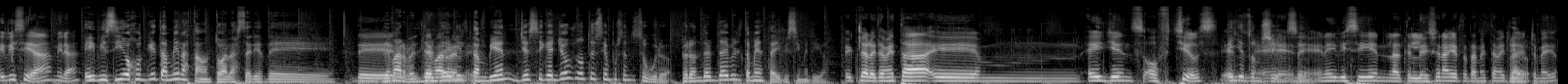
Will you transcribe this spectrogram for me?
ABC, ah, mira. ABC, ojo que también ha estado en todas las series de, De, de Marvel. de Daredevil Marvel, también. Jessica Jones no estoy 100% seguro. Pero en Daredevil también está ABC metido. Eh, claro, y también está eh, Agents of Chills. Agents of S.H.I.E.L.D., sí. En ABC, en la televisión abierta también está metido Claro. entre medio.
